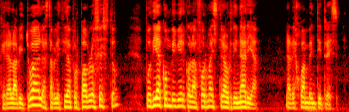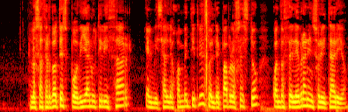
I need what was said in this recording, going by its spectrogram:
que era la habitual, la establecida por Pablo VI, podía convivir con la forma extraordinaria, la de Juan XXIII los sacerdotes podían utilizar el misal de Juan XXIII o el de Pablo VI cuando celebran en solitario.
